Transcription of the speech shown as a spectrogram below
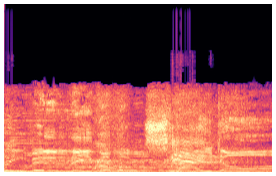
Unbelievable Slidor.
